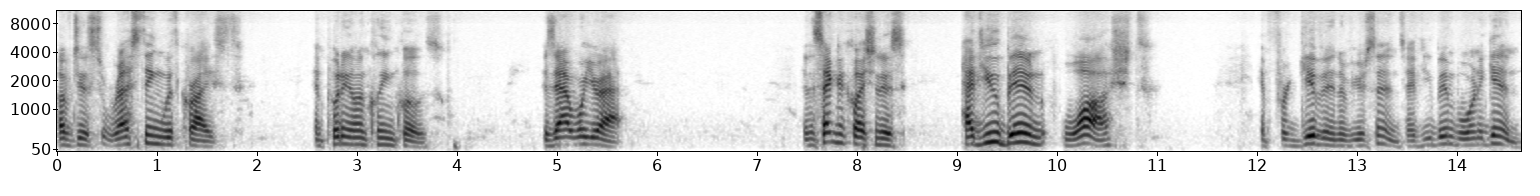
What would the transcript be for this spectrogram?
of just resting with Christ and putting on clean clothes. Is that where you're at? And the second question is Have you been washed and forgiven of your sins? Have you been born again?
